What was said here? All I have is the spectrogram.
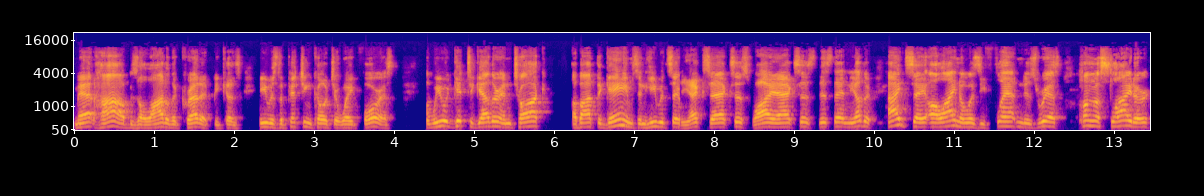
Matt Hobbs a lot of the credit because he was the pitching coach at Wake Forest. We would get together and talk about the games, and he would say the x axis, y axis, this, that, and the other. I'd say all I know is he flattened his wrist, hung a slider,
